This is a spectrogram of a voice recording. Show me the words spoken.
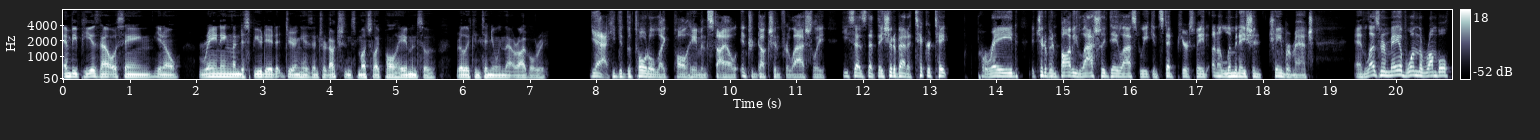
MVP is now saying, you know, reigning undisputed during his introductions, much like Paul Heyman. So really continuing that rivalry. Yeah, he did the total like Paul Heyman style introduction for Lashley. He says that they should have had a ticker tape parade. It should have been Bobby Lashley Day last week. Instead, Pearce made an elimination chamber match. And Lesnar may have won the Rumble,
